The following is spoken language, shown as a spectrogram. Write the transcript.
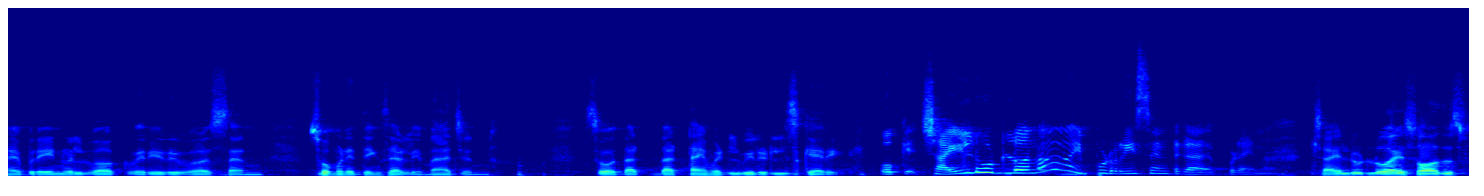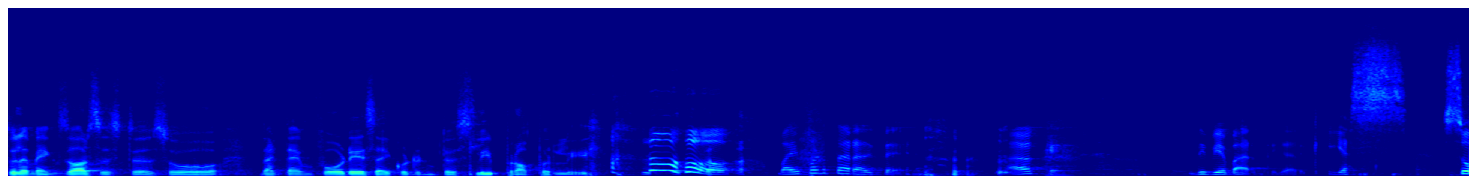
my brain will work very reverse and so many things I'll imagine. so that that time it will be little scary. Okay చైల్డ్హుడ్లోనా ఇప్పుడు రీసెంట్గా ఎప్పుడైనా Childhood low, I saw this film Exorcist. uh, So that time four days I couldn't uh, sleep properly. భయపడతారు అయితే ఓకే దివ్య భారతి గారికి ఎస్ సో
